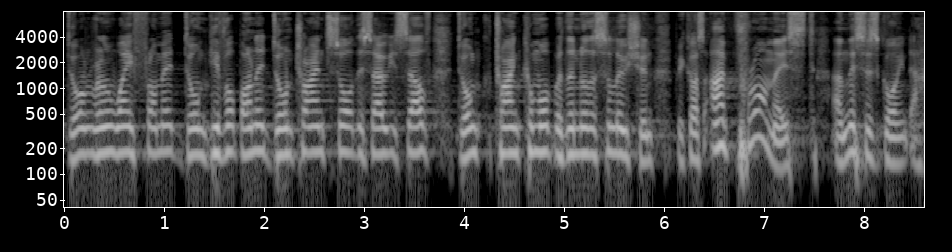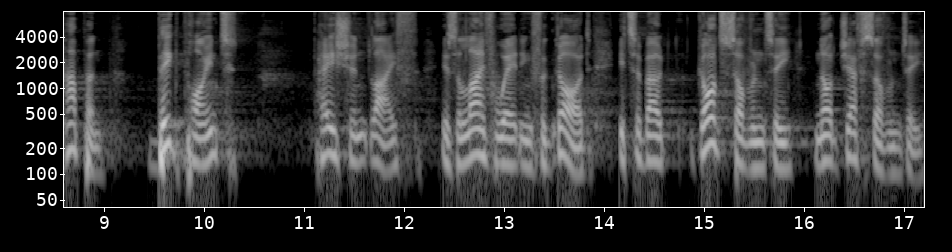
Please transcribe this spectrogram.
Don't run away from it. Don't give up on it. Don't try and sort this out yourself. Don't try and come up with another solution because I promised, and this is going to happen. Big point patient life is a life waiting for God. It's about God's sovereignty, not Jeff's sovereignty.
